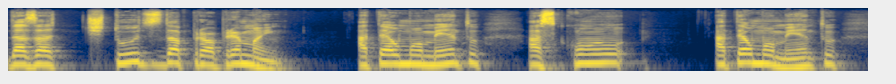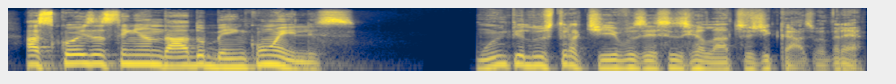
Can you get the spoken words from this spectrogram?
das atitudes da própria mãe. Até o momento, as, co até o momento, as coisas têm andado bem com eles. Muito ilustrativos esses relatos de caso, André.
